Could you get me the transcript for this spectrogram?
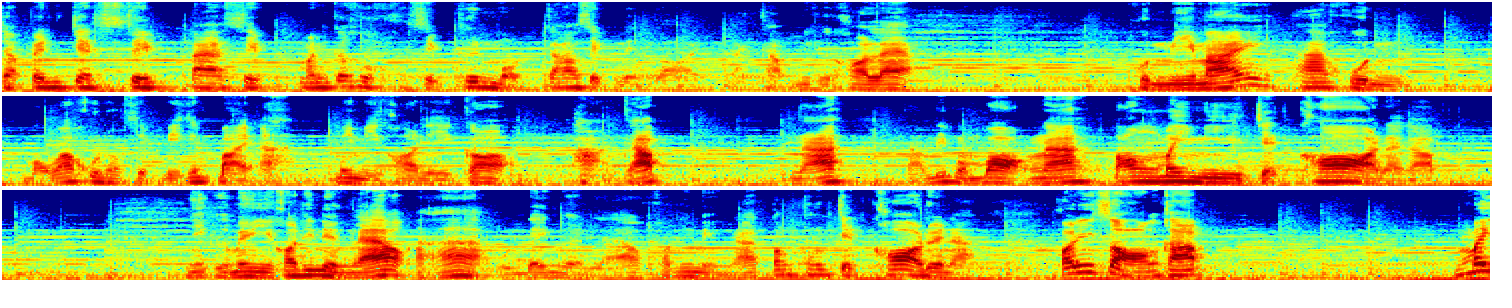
จะเป็น 70 80 มันก็คือ60 ขึ้นหมด 90 100 นะครับ นี่คือข้อแรก คุณมีไหม ถ้าคุณบอกว่าคุณ 60 ปีขึ้นไปอะไม่มีข้อนี้ก็ผ่านครับนะตามที่ผมบอกนะ ต้องไม่มี 7 ข้อนะครับ นี่คือไม่มีข้อที่ 1 แล้วอ่าคุณได้เงินแล้วข้อที่ 1 นะ ต้องทั้ง 7 ข้อด้วยนะ ข้อที่ 2 ครับ ไม่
